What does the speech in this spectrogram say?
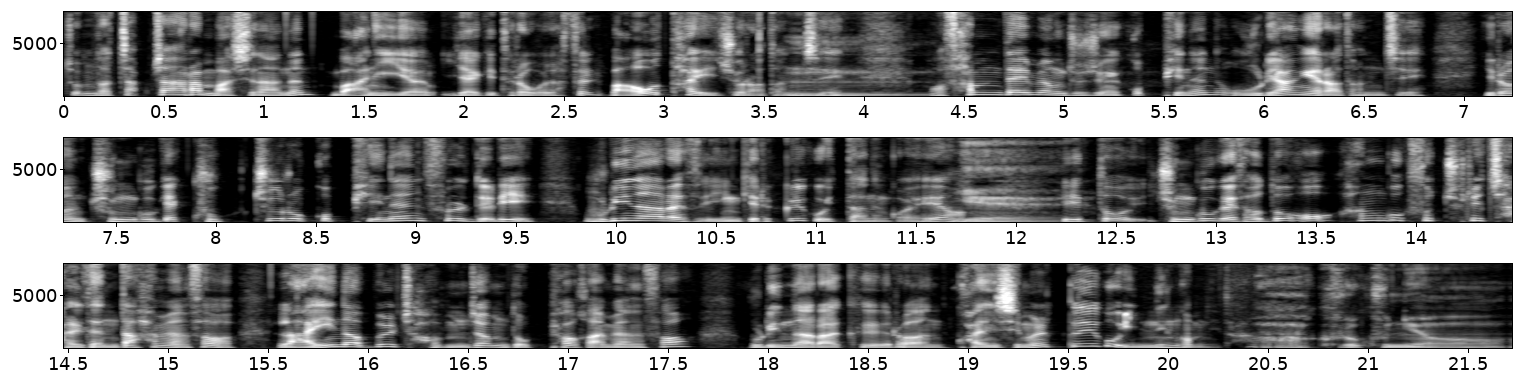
좀 더 짭짤한 맛이 나는 많이 이야, 이야 기 들어보셨을 마오타이주라든지 음. 뭐 3대 명주 중에 꼽히는 우량해라든지 이런 중국의 국주로 꼽히는 술들이 우리나라에서 인기를 끌고 있다는 거예요. 예. 이또 중국에서도 어, 한국 수출이 잘 된다 하면서 라인업을 점점 높여가면서 우리나라 그런 관심을 끌고 있는 겁니다. 아, 그렇군요.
